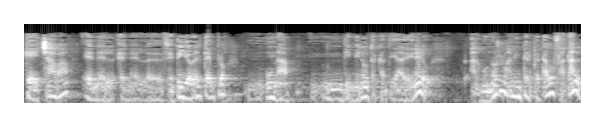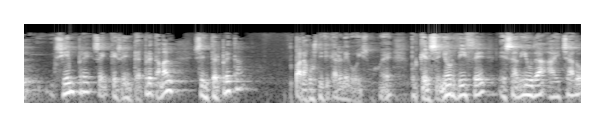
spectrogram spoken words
que echaba en el, en el cepillo del templo una diminuta cantidad de dinero. Algunos lo han interpretado fatal. Siempre que se interpreta mal, se interpreta para justificar el egoísmo. ¿eh? Porque el Señor dice, esa viuda ha echado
